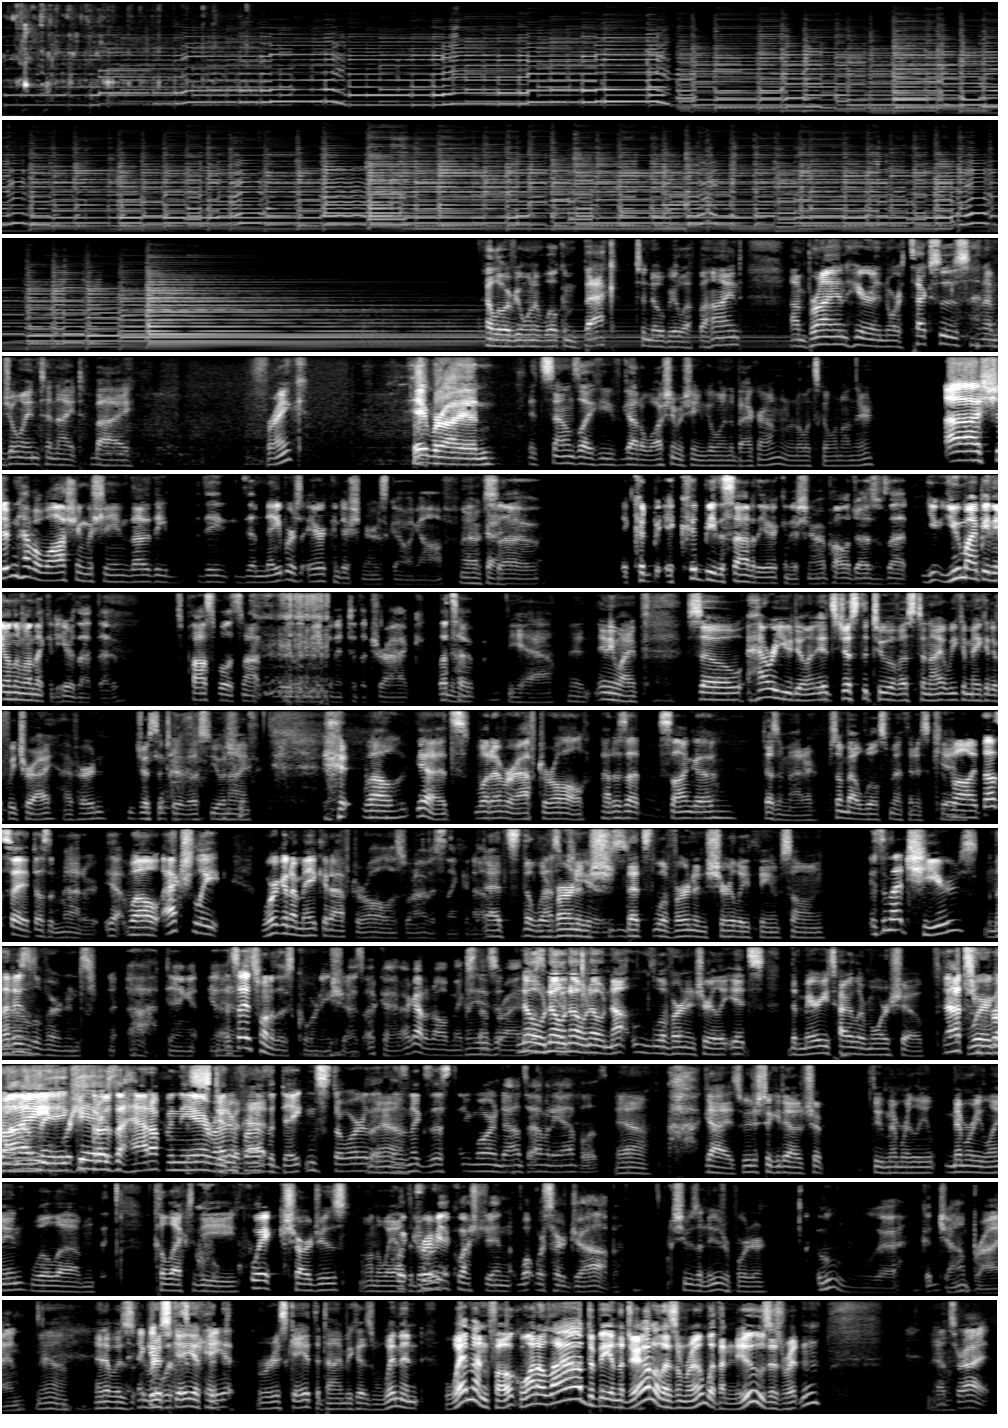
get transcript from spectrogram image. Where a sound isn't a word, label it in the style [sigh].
Hello, everyone, and welcome back to No Beer Left Behind. I'm Brian here in North Texas, and I'm joined tonight by Frank. Hey, Brian. It sounds like you've got a washing machine going in the background. I don't know what's going on there. I uh, shouldn't have a washing machine though. The the the neighbor's air conditioner is going off. Okay. So it could be it could be the sound of the air conditioner. I apologize if that. You you might be the only one that could hear that though. It's possible it's not really making it to the track. Let's No. hope. Yeah. Anyway, so how are you doing? It's just the two of us tonight. We can make it if we try. I've heard just the two of us, you and I. [laughs] well, yeah, it's whatever. After all, how does that song go? Doesn't matter. Something about Will Smith and his kid. Well, it does say it doesn't matter. Yeah. Well, actually, we're gonna make it after all. Is what I was thinking of. that's the That's Laverne and Sh- that's Laverne and Shirley theme song. Isn't that Cheers? That No. is Laverne and ah, dang it. Yeah, it's Yeah. it's one of those corny shows. Okay, I got it all mixed Is up. Right? no, no, no, no, not Laverne and Shirley. It's the Mary Tyler Moore show. That's We're right. Where she it. throws the hat up in the, The air right in front hat. of the Dayton store that Yeah. doesn't exist anymore in downtown Minneapolis. Yeah, [sighs] guys, we just took you down a trip through memory memory lane. We'll um, collect the Quick, charges on the way out quick the door. trivia question: What was her job? She was a news reporter. Ooh, uh, good job, Brian. Yeah, and it was think it risque was at the Kate- risque at the time because women women folk weren't allowed to be in the journalism room where the news is written. That's right.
